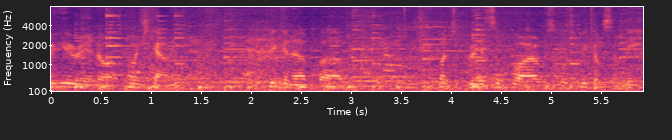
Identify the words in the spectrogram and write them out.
we're here in uh, Orange County, picking up uh, a bunch of bread so far. We're supposed to pick up some meat.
